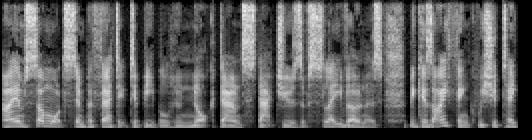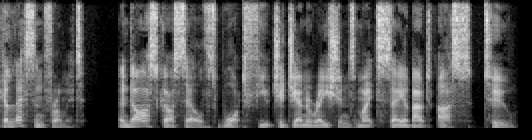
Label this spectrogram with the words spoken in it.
I am somewhat sympathetic to people who knock down statues of slave owners because I think we should take a lesson from it and ask ourselves what future generations might say about us, too.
